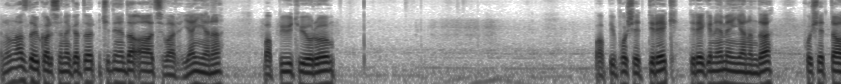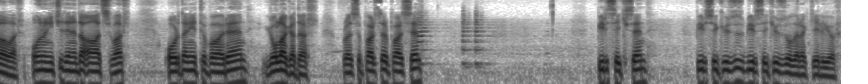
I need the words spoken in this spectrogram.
Yani onun az da yukarısına kadar iki tane de ağaç var yan yana. Bak büyütüyorum. Bak bir poşet direk. Direkin hemen yanında poşet daha var. Onun iki tane de ağaç var. Oradan itibaren yola kadar. Burası parsel parsel. 1.80 1.800 1.800 olarak geliyor.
